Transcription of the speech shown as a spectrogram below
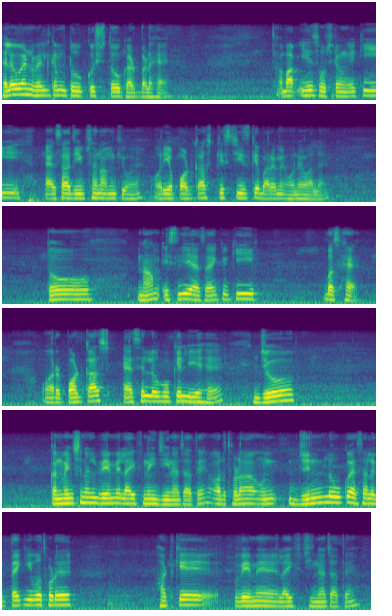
हेलो एंड वेलकम टू कुछ तो गड़बड़ है। अब आप ये सोच रहे होंगे कि ऐसा अजीब सा नाम क्यों है और ये पॉडकास्ट किस चीज़ के बारे में होने वाला है? तो नाम इसलिए ऐसा है क्योंकि बस है। और पॉडकास्ट ऐसे लोगों के लिए है जो कन्वेंशनल वे में लाइफ नहीं जीना चाहते और थोड़ा उन, जिन लोगों को ऐसा लगता है कि वो थोड़े हट के वे में लाइफ जीना चाहते हैं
